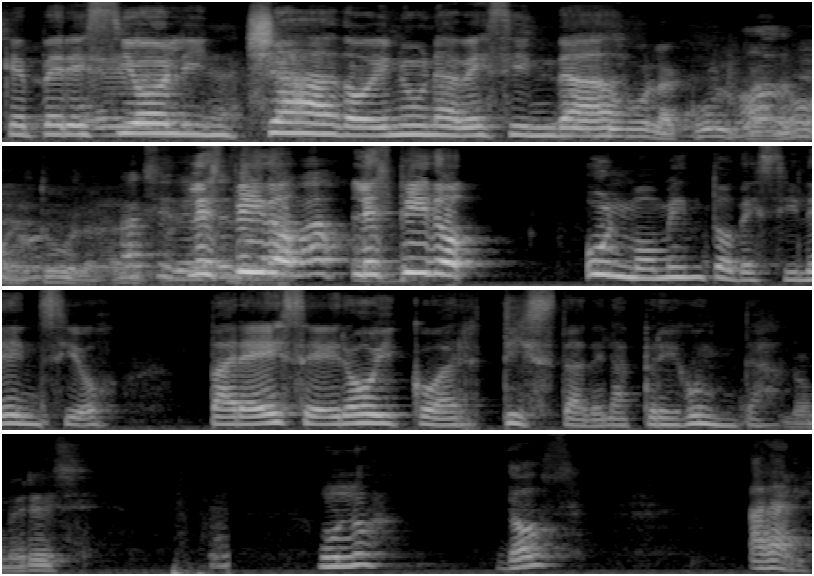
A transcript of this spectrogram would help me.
que pereció linchado en una vecindad. Tuvo la culpa, ¿no? Él tuvo la culpa. Accidente Les pido, les pido un momento de silencio para ese heroico artista de la pregunta. Lo merece. Uno, dos, a darle.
